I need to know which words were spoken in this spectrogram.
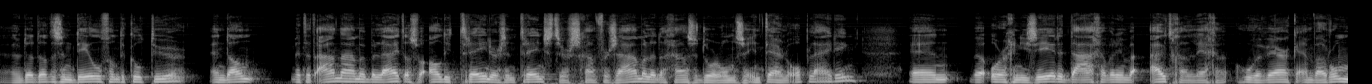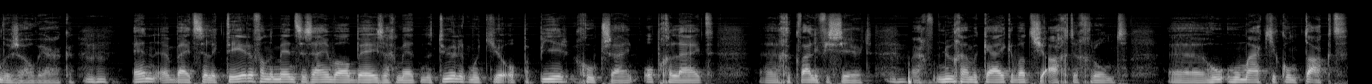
Uh, dat, dat is een deel van de cultuur. En dan met het aannamebeleid, als we al die trainers en trainsters gaan verzamelen, dan gaan ze door onze interne opleiding. En we organiseren dagen waarin we uit gaan leggen hoe we werken en waarom we zo werken. Mhm. En uh, bij het selecteren van de mensen zijn we al bezig met natuurlijk moet je op papier goed zijn, opgeleid, uh, gekwalificeerd. Mhm. Maar nu gaan we kijken wat is je achtergrond. Uh, hoe, hoe, maak je contact?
